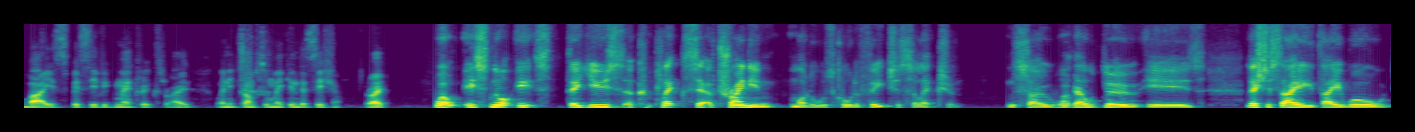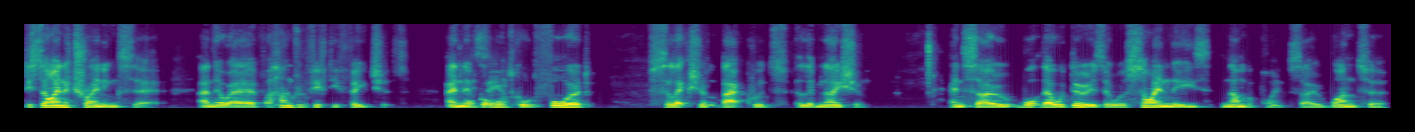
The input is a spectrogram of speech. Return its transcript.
by specific metrics, right? When it comes to making decision, right? well it's not it's they use a complex set of training models called a feature selection and so what Okay. they'll do is let's just say they will design a training set and they'll have 150 features and they've got see. what's called forward selection backwards elimination. And so what they will do is they will assign these number points. So one to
